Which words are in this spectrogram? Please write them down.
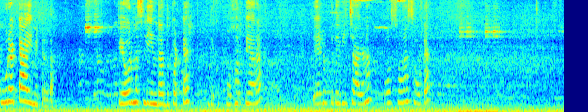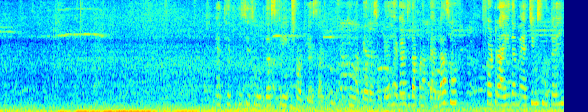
ਪੂਰਾ 2.5 ਮੀਟਰ ਦਾ। ਪਿਓਰ ਮਸਲੀਨ ਦਾ ਦੁਪੱਟਾ ਦੇਖੋ ਬਹੁਤ ਪਿਆਰਾ। ਇਹ ਲੁੱਕ ਦੇ ਵਿੱਚ ਆ ਜਾਣਾ, ਬਹੁਤ ਸੋਹਣਾ ਸੂਟ ਹੈ। ਇੱਥੇ ਤੁਸੀਂ ਸੂਟ ਦਾ ਸਕਰੀਨਸ਼ਾਟ ਲੈ ਸਕਦੇ ਹੋ। ਕਿੰਨਾ ਪਿਆਰਾ ਸੂਟ ਹੈ। ਇਹ ਹੈਗਾ ਅੱਜ ਦਾ ਆਪਣਾ ਪਹਿਲਾ ਸੂਟ। ਕਟਰਾਈ ਦਾ ਮੈਚਿੰਗ ਸੂਟ ਹੈ ਜੀ।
